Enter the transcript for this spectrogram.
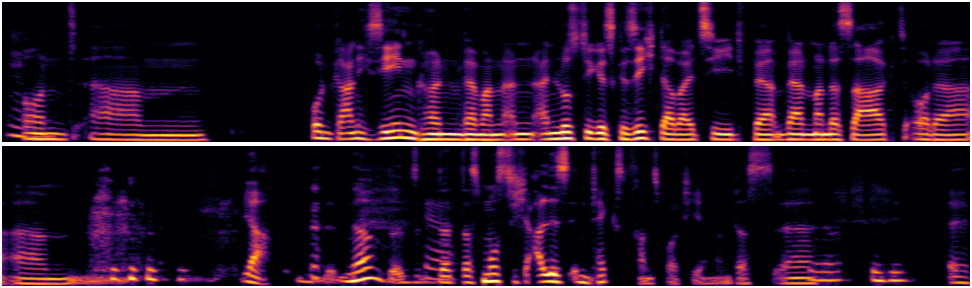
Mhm. Und ähm, und gar nicht sehen können, wenn man ein, ein lustiges Gesicht dabei zieht, während, man das sagt. Oder ähm, ja, ne, das, ja. Das, das, muss sich alles im Text transportieren. Und das, äh, ja. Mhm. Äh,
